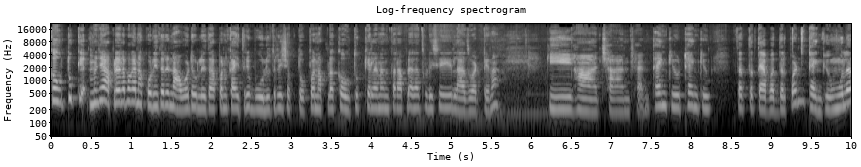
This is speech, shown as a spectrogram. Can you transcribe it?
कौतुक के म्हणजे आपल्याला बघा ना कोणीतरी नावं ठेवले तर आपण काहीतरी बोलू तरी शकतो पण आपलं कौतुक केल्यानंतर आपल्याला थोडीशी लाज वाटते ना. की हां छान छान. थँक्यू थँक्यू तर तर त्याबद्दल पण थँक्यू मुलं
